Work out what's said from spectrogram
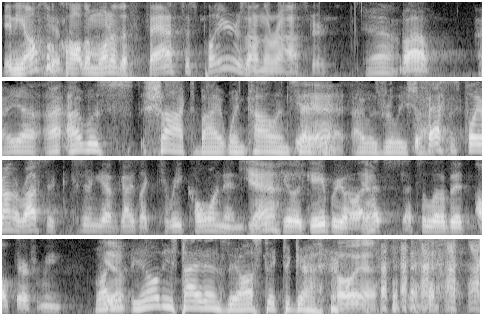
and he also yep. called him one of the fastest players on the roster. Yeah. Wow. I, uh, I, I was shocked by when Colin said yeah. that. I was really shocked. The fastest player on the roster, considering you have guys like Tarik Cohen and, yeah. and Taylor Gabriel. Yep. That's that's a little bit out there for me. Well, yep. you, you, know these tight ends, they all stick together. Oh yeah.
